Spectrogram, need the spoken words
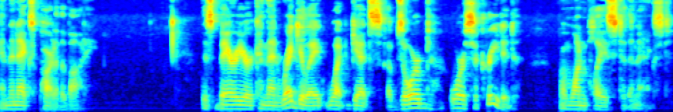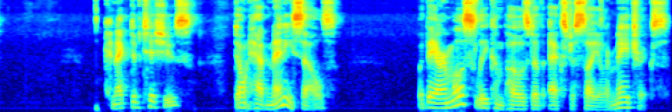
and the next part of the body. This barrier can then regulate what gets absorbed or secreted from one place to the next. Connective tissues don't have many cells, but they are mostly composed of extracellular matrix,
